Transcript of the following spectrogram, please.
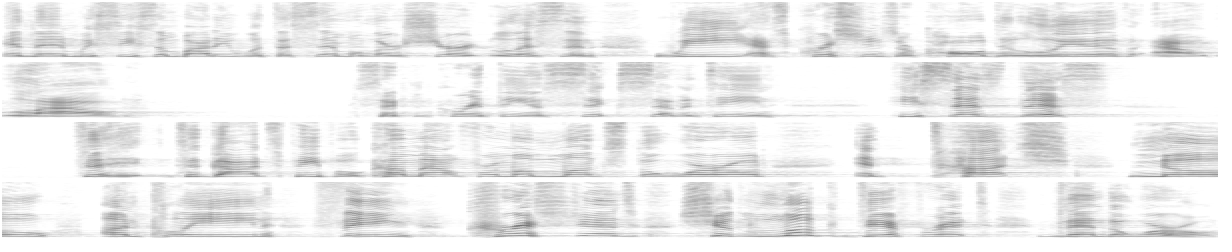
and then we see somebody with a similar shirt. Listen, we as Christians are called to live out loud. Second Corinthians 6 17, he says this to, to God's people come out from amongst the world and touch no unclean thing. Christians should look different than the world.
